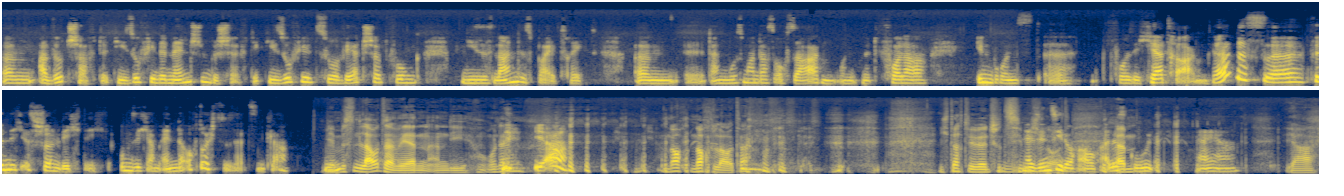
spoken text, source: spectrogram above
ähm, erwirtschaftet, die so viele Menschen beschäftigt, die so viel zur Wertschöpfung dieses Landes beiträgt, ähm, äh, dann muss man das auch sagen und mit voller Inbrunst äh, vor sich hertragen. Ja, das äh, finde ich ist schon wichtig, um sich am Ende auch durchzusetzen, klar. Wir hm? müssen lauter werden, Andi, oder? ja. noch, noch lauter. Ich dachte, wir wären schon ziemlich. Ja, sind laut. Sie doch auch, alles ähm, gut. Ja, ja. Ja,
